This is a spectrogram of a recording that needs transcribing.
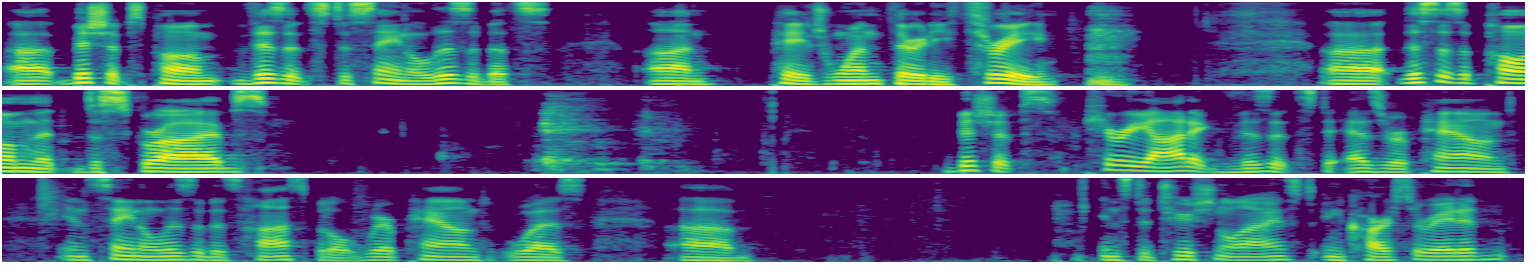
uh, Bishop's poem, Visits to St. Elizabeth's, on page 133. uh, this is a poem that describes Bishop's periodic visits to Ezra Pound in St. Elizabeth's Hospital, where Pound was uh, institutionalized, incarcerated,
